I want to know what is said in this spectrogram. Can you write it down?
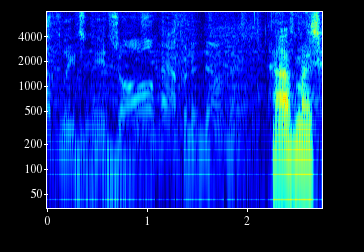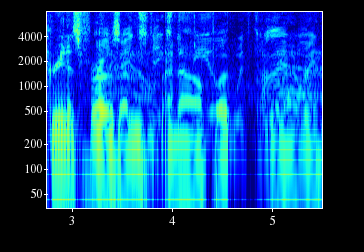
athletes. It's all happening down there. Half my screen is frozen. I know, but whatever.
